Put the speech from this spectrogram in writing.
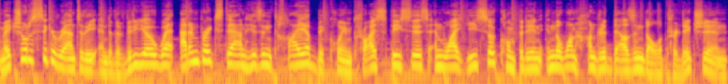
Make sure to stick around to the end of the video where Adam breaks down his entire Bitcoin price thesis and why he's so confident in the $100,000 prediction.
